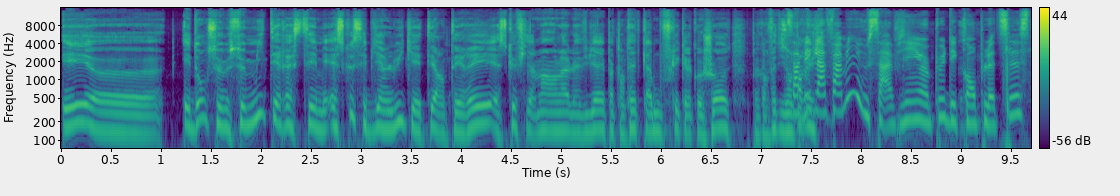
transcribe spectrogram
Et, euh, et donc ce, ce, mythe est resté. Mais est-ce que c'est bien lui qui a été enterré? Est-ce que finalement là, le FBI n'est pas tenté de camoufler quelque chose? Parce qu'en fait, ils ont ça vient de la famille ou ça vient un peu des complotistes?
